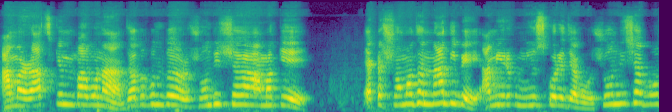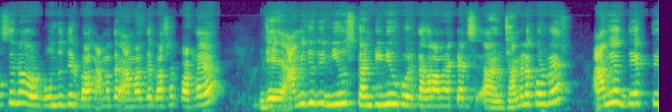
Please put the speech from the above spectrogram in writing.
আমার রাজকে আমি পাবো না? যত পর্যন্ত সন্দীপ শাহ আমাকে একটা সমাধান না দিবে, আমি এরকম নিউজ করে যাব। সন্দীপ শাহ বলছে না, ওর বন্ধুদের আমাদের আমাদের বাসা পাঠায় যে আমি যদি নিউজ কন্টিনিউ করি, তাহলে আমার একটা ঝামেলা করবে। আমিও দেখতে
